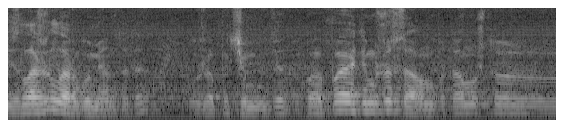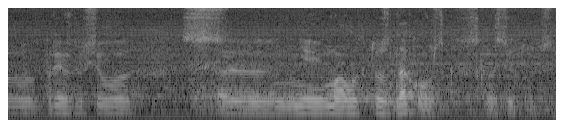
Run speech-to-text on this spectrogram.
изложила аргументы, да? Уже почему? По, по этим же самым, потому что, прежде всего, с, э, немало кто знаком с, с Конституцией.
